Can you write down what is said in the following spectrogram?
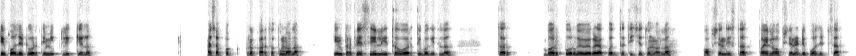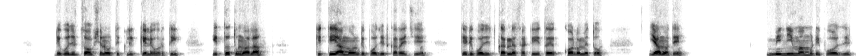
डिपॉझिटवरती मी क्लिक केलं. अशा प प्रकारचा तुम्हाला इंटरफेस येईल. इथं वरती बघितलं तर भरपूर वेगवेगळ्या पद्धतीचे तुम्हाला ऑप्शन दिसतात. पहिला ऑप्शन आहे डिपॉझिटचा डिपॉझिटच्या ऑप्शनवरती क्लिक केल्यावरती इथं तुम्हाला किती अमाऊंट डिपॉझिट करायची आहे ते डिपॉझिट करण्यासाठी इथं एक कॉलम येतो. यामध्ये मिनिमम डिपॉझिट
